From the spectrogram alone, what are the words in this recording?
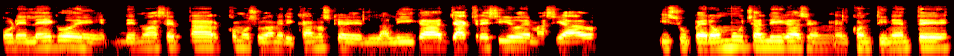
por el ego de, de, no aceptar como sudamericanos que la liga ya ha crecido demasiado y superó muchas ligas en el continente.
